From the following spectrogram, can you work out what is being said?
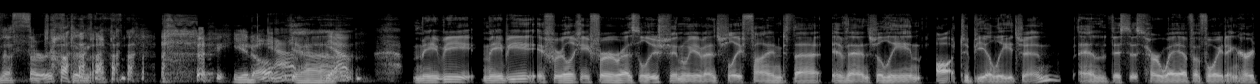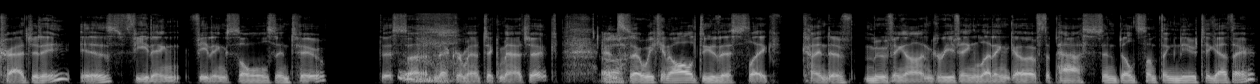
the thirst, and up, you know. yeah. Yeah. Yeah. Maybe maybe if we're looking for a resolution, we eventually find that Evangeline ought to be a legion, and this is her way of avoiding her tragedy is feeding feeding souls into this uh, necromantic magic. And Ugh. so we can all do this like kind of moving on, grieving, letting go of the past and build something new together.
